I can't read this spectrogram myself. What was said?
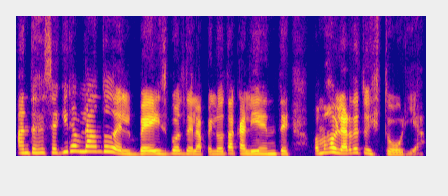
antes de seguir hablando del béisbol, de la pelota caliente, vamos a hablar de tu historia.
